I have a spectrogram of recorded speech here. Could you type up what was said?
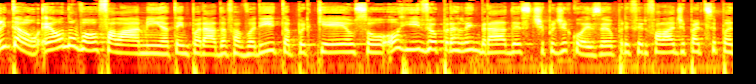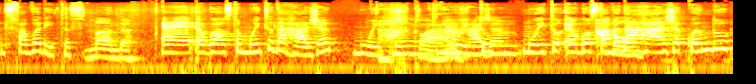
Então, eu não vou falar a minha temporada favorita porque eu sou horrível para lembrar desse tipo de coisa. Eu prefiro falar de participantes favoritas. Manda. É, eu gosto muito da Raja, muito, ah, claro. muito, Raja... muito. Eu gostava Amor. da Raja quando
